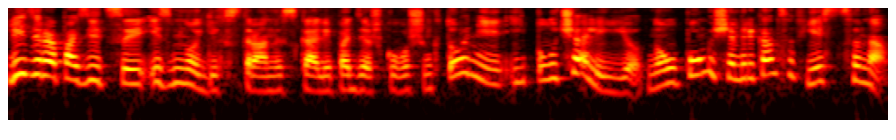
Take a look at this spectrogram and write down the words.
Лидеры оппозиции из многих стран искали поддержку в Вашингтоне и получали ее, но у помощи американцев есть цена.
